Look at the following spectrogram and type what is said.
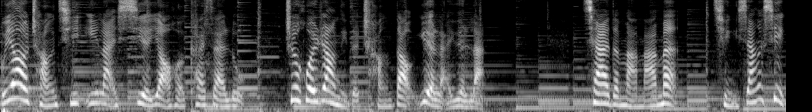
不要长期依赖泻药和开塞露，这会让你的肠道越来越烂。亲爱的妈妈们，请相信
